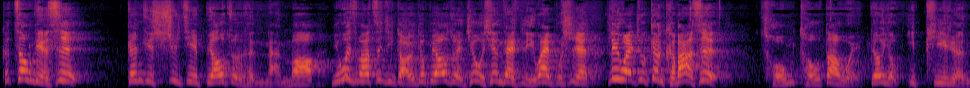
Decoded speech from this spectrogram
可重点是，根据世界标准很难吗？你为什么要自己搞一个标准？结果现在里外不是人。另外就更可怕的是，从头到尾都有一批人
